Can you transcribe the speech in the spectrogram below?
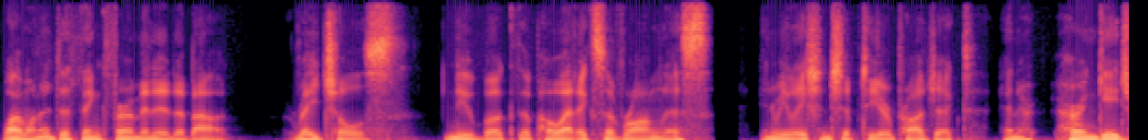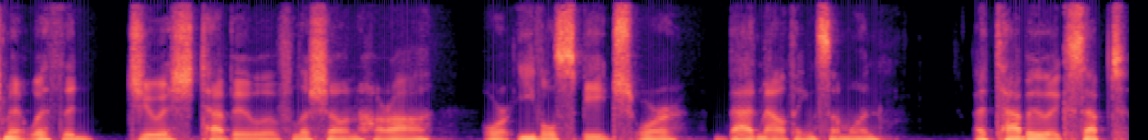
well i wanted to think for a minute about rachel's new book the poetics of wrongness in relationship to your project and her, her engagement with the jewish taboo of lashon hara or evil speech or bad mouthing someone. A taboo except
